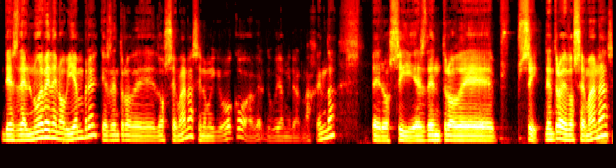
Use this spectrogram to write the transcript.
desde el 9 de noviembre, que es dentro de dos semanas, si no me equivoco. A ver, que voy a mirar la agenda. Pero sí, es dentro de. Sí, dentro de dos semanas.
